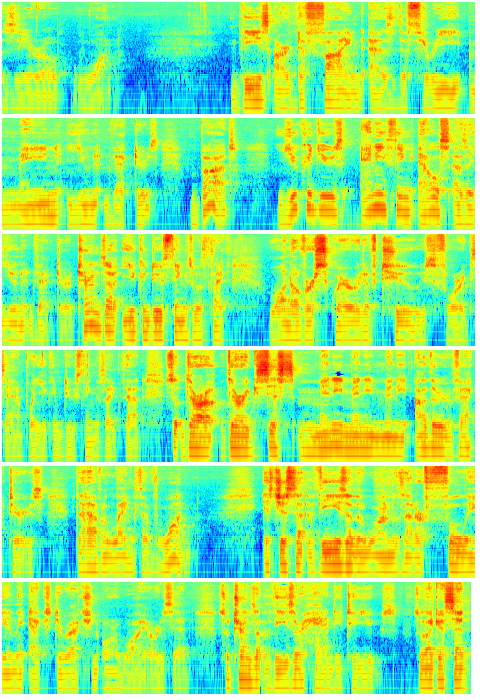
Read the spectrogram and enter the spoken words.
0, 1. These are defined as the three main unit vectors, but you could use anything else as a unit vector. It turns out you can do things with like 1 over square root of 2's, for example. You can do things like that. So there are there exists many, many, many other vectors that have a length of 1. It's just that these are the ones that are fully in the x direction or y or z. So it turns out these are handy to use. So like I said,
